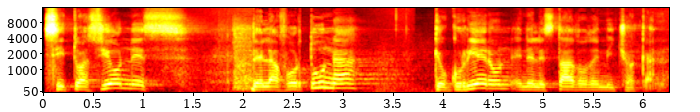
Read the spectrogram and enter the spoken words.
situaciones de la fortuna que ocurrieron en el estado de Michoacán.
